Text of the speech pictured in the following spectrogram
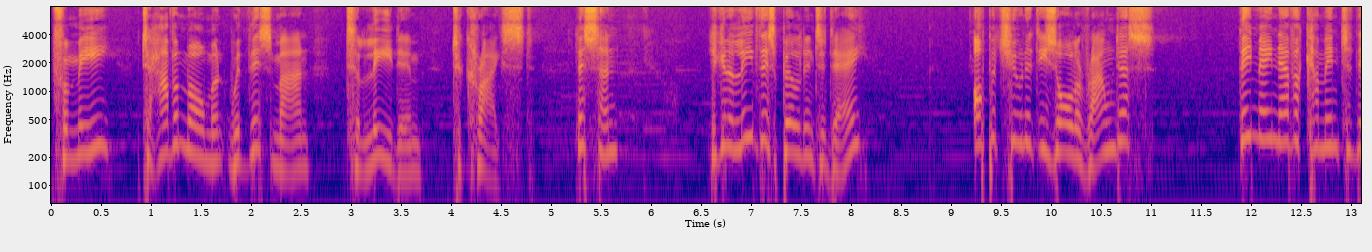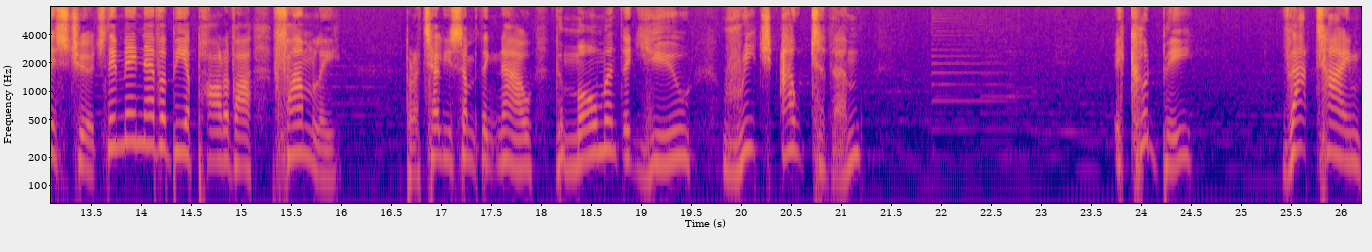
for me to have a moment with this man to lead him to Christ. Listen, you're going to leave this building today. Opportunities all around us. They may never come into this church, they may never be a part of our family. But I tell you something now the moment that you reach out to them, it could be that time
